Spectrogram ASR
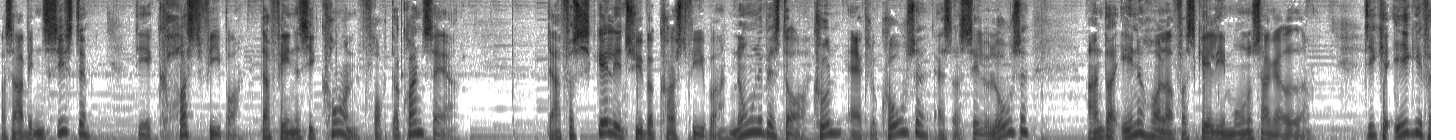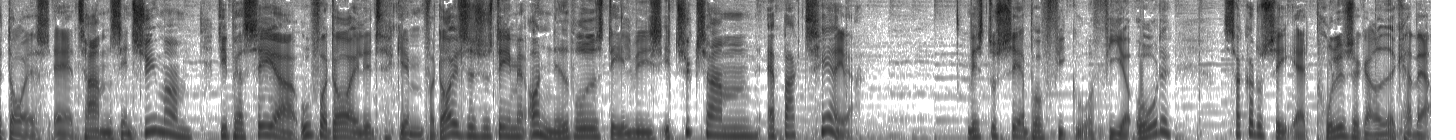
Og så har vi den sidste, det er kostfiber, der findes i korn, frugt og grøntsager. Der er forskellige typer kostfiber. Nogle består kun af glukose, altså cellulose. Andre indeholder forskellige monosaccharider. De kan ikke fordøjes af tarmens enzymer. De passerer ufordøjeligt gennem fordøjelsessystemet og nedbrydes delvis i tyktarmen af bakterier. Hvis du ser på figur 4.8, så kan du se, at polysaccharider kan være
